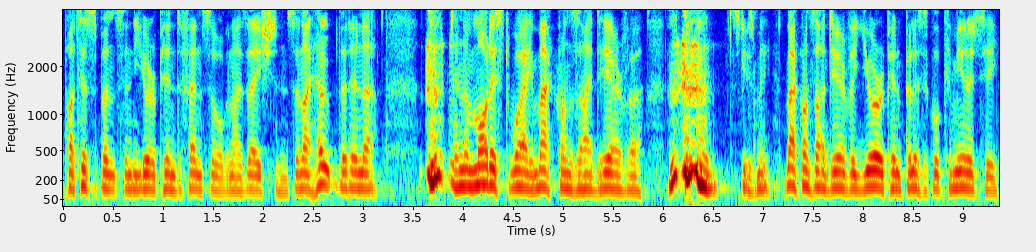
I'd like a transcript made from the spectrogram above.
participants in European defence organisations. And I hope that in a in a modest way, Macron's idea of a excuse me, Macron's idea of a European political community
